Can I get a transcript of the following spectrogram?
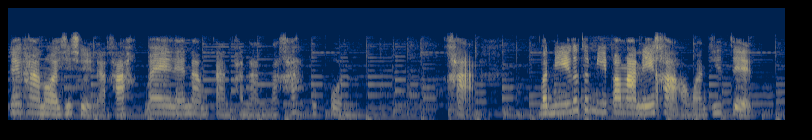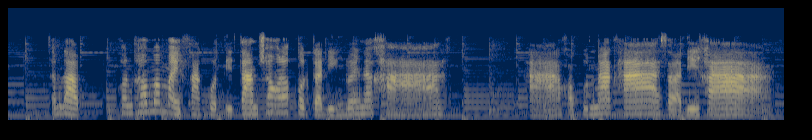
เลขฮานอยเฉยๆนะคะ ไม่แนะนำการพนันนะคะ ทุกคนค่ะ วันนี้ก็จะมีประมาณนี้ค่ะของวันที่ 7สำหรับคนเข้ามาใหม่ฝากกดติดตามช่องแล้วกดกระดิ่งด้วยนะคะค่ะขอบคุณมากค่ะ สวัสดีค่ะ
